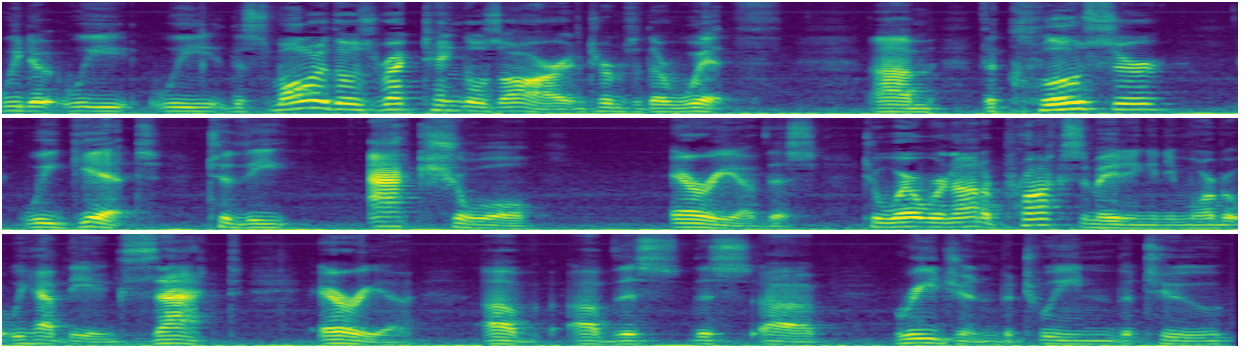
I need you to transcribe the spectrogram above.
we do, we we the smaller those rectangles are in terms of their width, um, the closer we get to the actual area of this, to where we're not approximating anymore, but we have the exact area of, of this, this uh, region between the two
